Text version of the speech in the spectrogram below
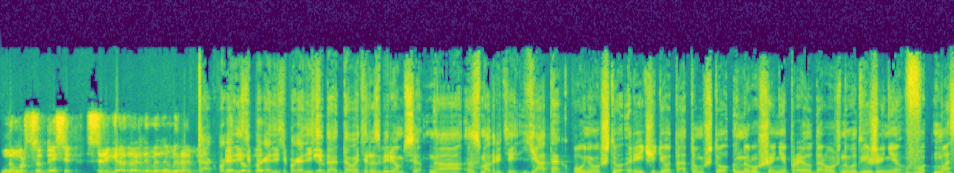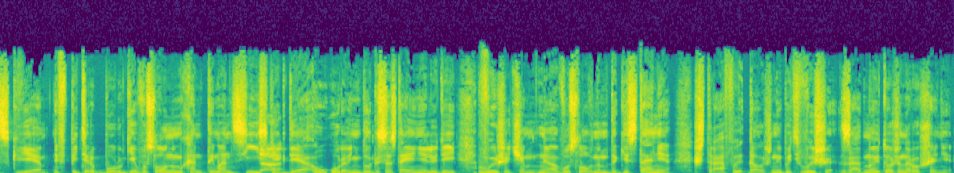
на Мерседесе с региональными номерами. Так, погодите, Это... погодите, погодите, да, давайте разберемся. А, смотрите, я так понял, что речь идет о том, что нарушение правил дорожного движения в Москве, в Петербурге, в условном Ханты-Мансийске, да. где уровень благосостояния людей выше, чем а, в условном Дагестане, штрафы должны быть выше за одно и то же нарушение.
